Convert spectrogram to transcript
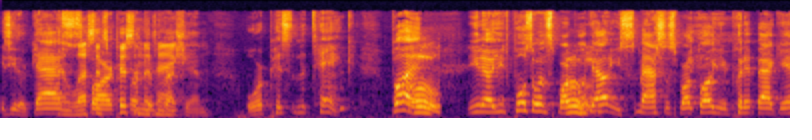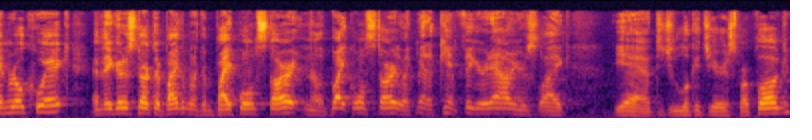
it's either gas, Unless it's spark, piss or in the tank. compression, or piss in the tank. But Oh. you know, you pull someone's spark plug Oh. out, you smash the spark plug, and you put it back in real quick, and they go to start their bike, and like the bike won't start, and the bike won't start. You're like, man, I can't figure it out. And you're just like, yeah, did you look at your spark plug,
